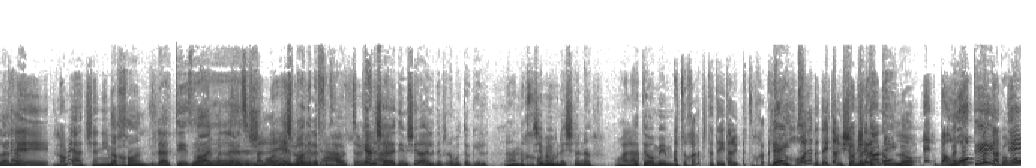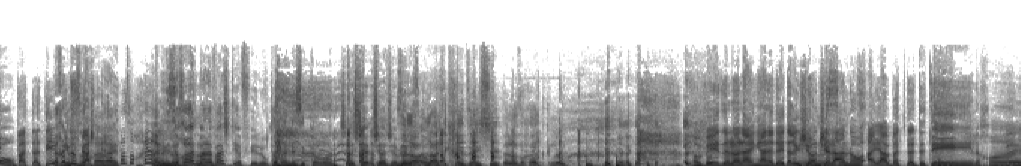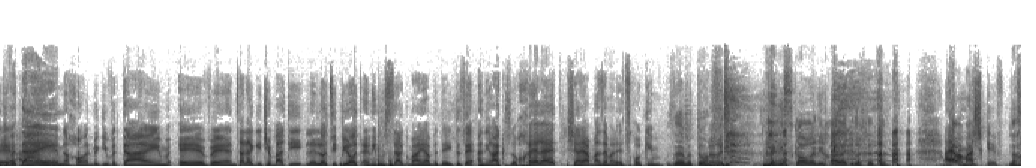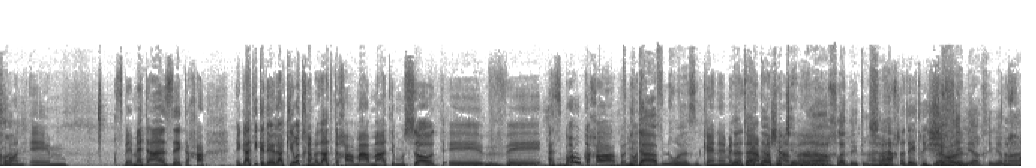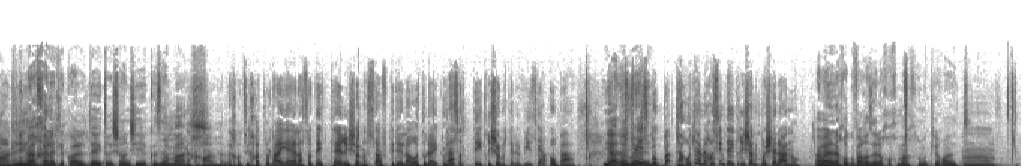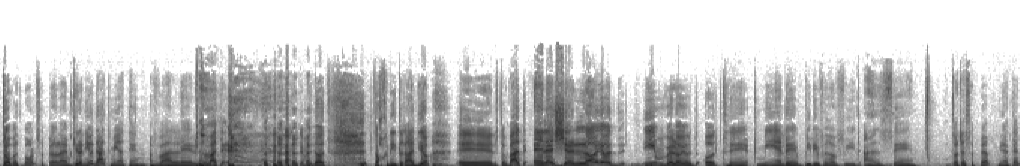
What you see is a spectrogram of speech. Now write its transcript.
לא מעט שנים. נכון. לדעתי זה... וואי, מלא, זה שמונה. לא שמונה לפחות. לא כן. שהילדים של- הילדים שלנו באותו גיל. אה, נכון. שהם היו בני שנה. וואלה. התאומים. את זוכרת את הדייט הראשון? את זוכרת- את הדייט הראשון. שלנו? לא. אה, ברור, בטטי, ברור. בטטי, איך את לא נפגשת, איך זוכרת? את לא זוכרת? אני אני לא זוכרת מה. לבשתי אפילו. טוב, אין לי זיכרון. שהשם- זה יעזור לא, לי. לא, אל תקחי את זה אישית, אני לא זוכרת כלום. אביב, זה לא לעניין, הדייט הראשון לעשות? שלנו היה בטטי. נכון, בגבעתיים. אה, נכון, בגבעתיים. אה, ואני רוצה להגיד שבאתי ללא ציפיות, אין לי מושג מה היה בדייט הזה. אני רק זוכרת שהיה מה זה מלא צחוקים. זה בטוח. בלי לזכור, אני יכולה להגיד לך את זה. היה ממש כיף. נכון. אמ, אז באמת, אז אה, ככה, הגעתי כדי להכיר אתכם, לדעת ככה מה, מה אתם עושות, אה, ואז בואו ככה, בנות. התאהבנו אז. כן, האמת, הייתה היה ממש אהבה. היה אחלה דייט ראשון. היה אחלה דייט ראשון. והכימיה, הכימיה נכון. אני. מאחלת לכל דייט ראשון שיהיה כזה. ממש. נכון, אנחנו צריכות אולי אה, לעשות דייט ראשון נוסף כדי להראות אולי, אולי לעשות דייט ראשון בטלוויזיה או ב- יאללה, בואי. בפייסבוק, ב- להראות להם איך עושים דייט ראשון כמו שלנו. אבל אנחנו כבר, זה לא חוכמה, אנחנו מכירות. טוב, אז בואו נספר להם, כאילו אני יודעת מי אתן, אבל אה, לטובת, אתם יודעות, תוכנית רדיו, אה, לטובת אלה שלא יודעים ולא יודעות אה, מי אלה בילי ורביד, אז רוצות לספר? מי אתן?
